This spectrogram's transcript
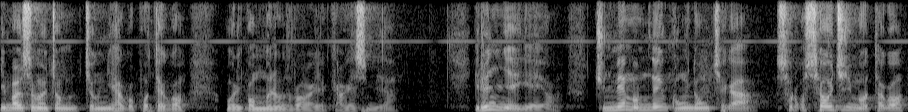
이 말씀을 좀 정리하고 보태고 우리 본문으로 돌아가겠습니다. 이런 얘기예요. 주님의 몸된 공동체가 서로 세워지지 못하고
